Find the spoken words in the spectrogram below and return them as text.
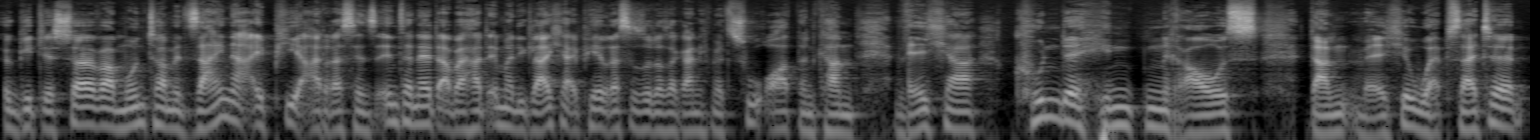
äh, geht der Server munter mit seiner IP-Adresse ins Internet, aber er hat immer die gleiche IP-Adresse, sodass er gar nicht mehr zuordnen kann, welcher Kunde hinten raus dann welche Webseite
